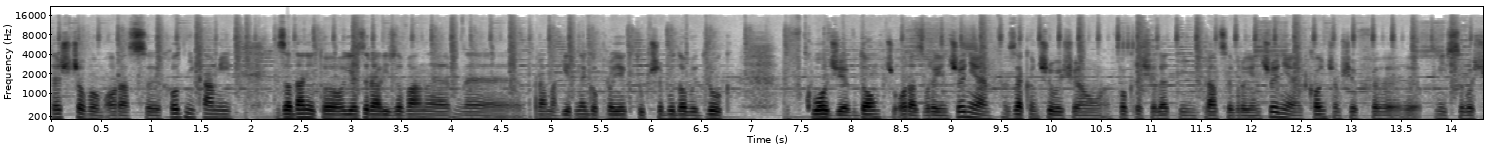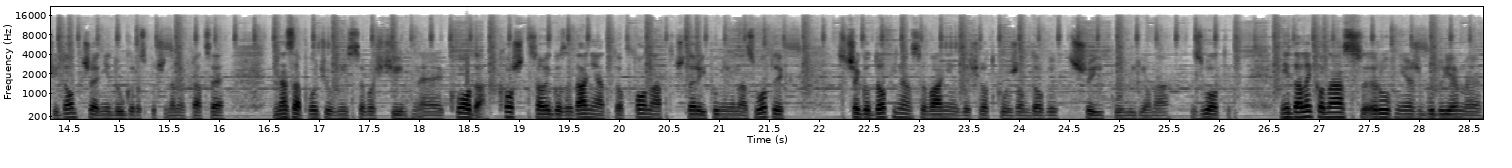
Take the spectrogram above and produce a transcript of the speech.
deszczową oraz chodnikami. Zadanie to jest realizowane e, w ramach jednego projektu przebudowy dróg w Kłodzie, w Dąbczu oraz w Rojęczynie. Zakończyły się w okresie letnim prace w Rojęczynie, kończą się w miejscowości Dąbcze. Niedługo rozpoczynamy pracę na Zapłociu w miejscowości e, Kłoda. Koszt całego zadania to ponad 4,5 miliona złotych, z czego dofinansowanie ze środków rządowych 3,5 miliona złotych. Niedaleko nas również budujemy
